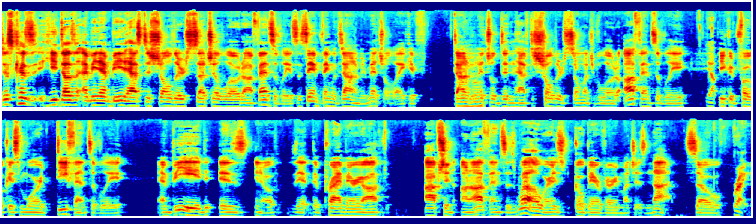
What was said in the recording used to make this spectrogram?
just because he doesn't. I mean, Embiid has to shoulder such a load offensively. It's the same thing with Donovan Mitchell. Like if Donovan Mm-hmm. Mitchell didn't have to shoulder so much of a load offensively, Yep. he could focus more defensively. Embiid is, you know, the the primary off, option on offense as well, whereas Gobert very much is not. So Right.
